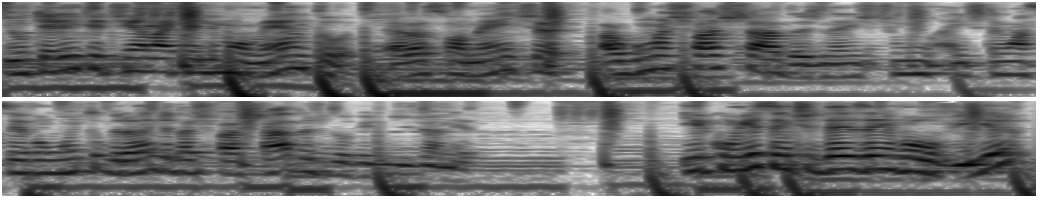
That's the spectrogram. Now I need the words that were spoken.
e o que a gente tinha naquele momento era somente algumas fachadas, né? A gente, tinha, a gente tem um acervo muito grande das fachadas do Rio de Janeiro. E com isso a gente desenvolvia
